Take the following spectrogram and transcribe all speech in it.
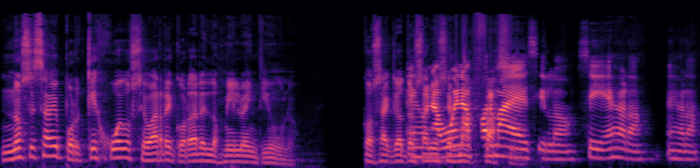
no se sabe por qué juego se va a recordar el 2021. Cosa que otros Es años una buena es más forma fácil. de decirlo. Sí, es verdad, es verdad.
